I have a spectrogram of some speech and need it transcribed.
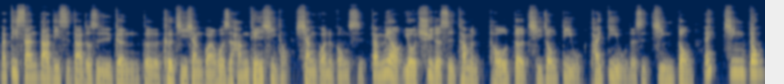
那第三大、第四大都是跟各个科技相关或是航天系统相关的公司。但妙有趣的是，他们投的其中第五排第五的是京东。哎，京东，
